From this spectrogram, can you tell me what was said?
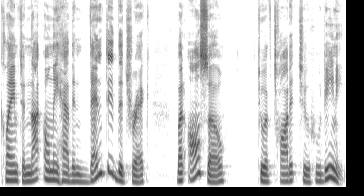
claimed to not only have invented the trick, but also to have taught it to Houdini.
